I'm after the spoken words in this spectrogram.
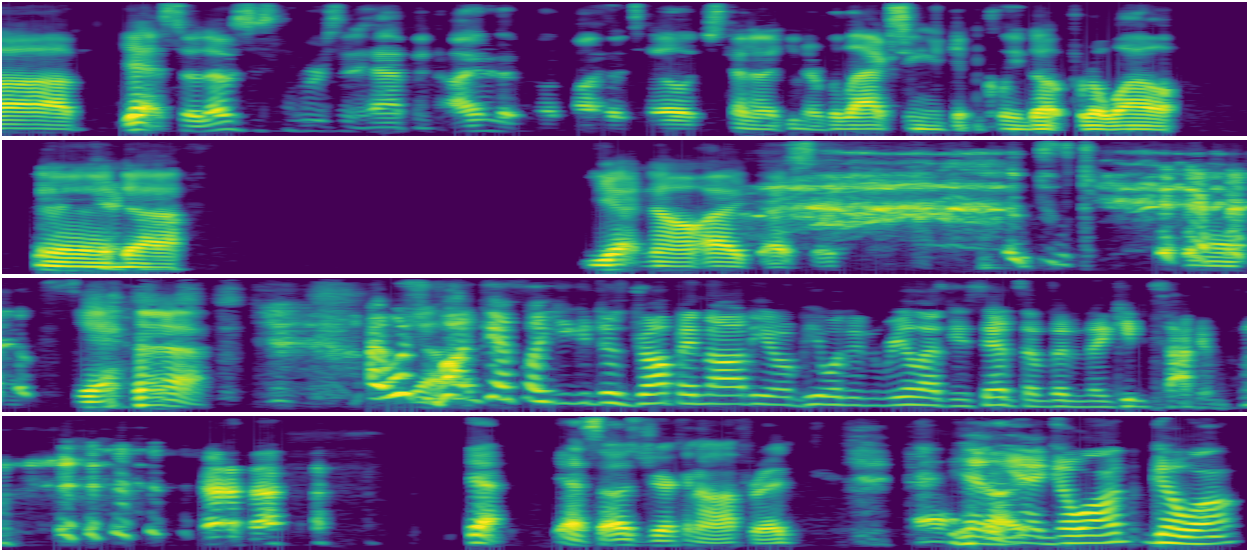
uh, yeah, so that was just the first thing that happened. I ended up at my hotel, just kind of you know relaxing and getting cleaned up for a while. And uh, yeah, no, I, I said, uh, yeah, I wish Yeah. podcasts like you could just drop in audio and people didn't realize you said something and they keep talking. yeah. Yeah, so I was jerking off, right? yeah, Uh, yeah. Go on, go on.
